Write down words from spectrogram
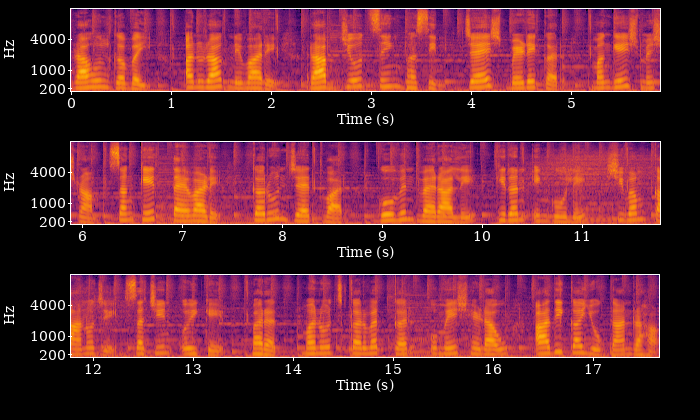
राहुल गवई, अनुराग निवारे राबज्योत सिंह भसीन, जयेश बेडेकर, मंगेश मिश्राम, संकेत तैवाड़े, करुण जैतवार, गोविंद वैराले, किरण इंगोले, शिवम कानोजे, सचिन उइके। भरत, मनोज करवतकर, उमेश हेडाऊ आदि का योगदान रहा।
